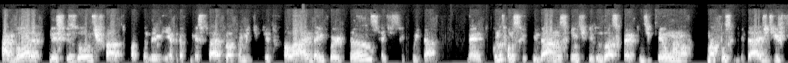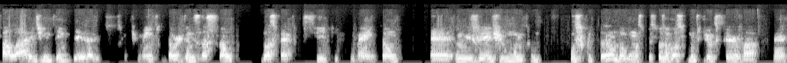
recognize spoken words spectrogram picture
agora precisou de fato uma pandemia para começar propriamente dito falar da importância de se cuidar. Né? Quando eu falo se cuidar, no sentido do aspecto de ter uma, uma possibilidade de falar e de entender ali os sentimentos, da organização do aspecto psíquico, né? Então, é, eu me vejo muito escutando algumas pessoas, eu gosto muito de observar, né?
